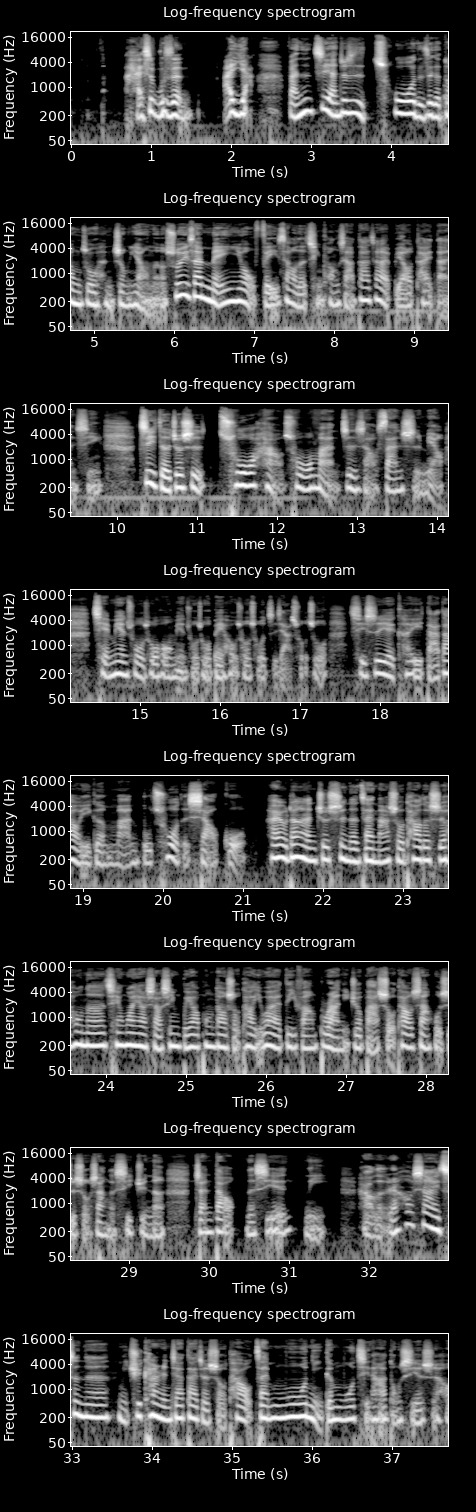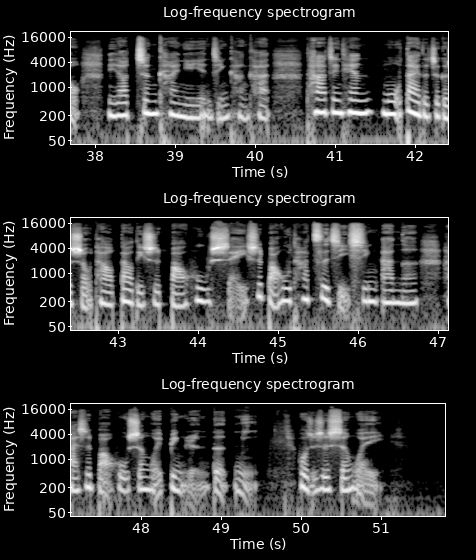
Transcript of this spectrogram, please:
还是不是很？哎呀，反正既然就是搓的这个动作很重要呢，所以在没有肥皂的情况下，大家也不要太担心。记得就是搓好、搓满至少三十秒，前面搓搓，后面搓搓，背后搓搓，指甲搓搓，其实也可以达到一个蛮不错的效果。还有，当然就是呢，在拿手套的时候呢，千万要小心，不要碰到手套以外的地方，不然你就把手套上或是手上的细菌呢沾到那些你。好了，然后下一次呢，你去看人家戴着手套在摸你跟摸其他东西的时候，你要睁开你眼睛看看，他今天摸戴的这个手套到底是保护谁？是保护他自己心安呢，还是保护身为病人的你，或者是身为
